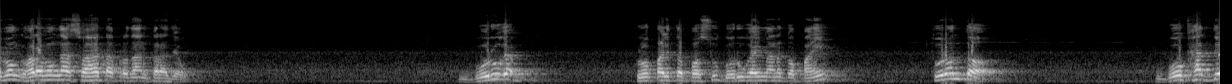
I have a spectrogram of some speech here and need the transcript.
ଏବଂ ଘର ଭଙ୍ଗା ସହାୟତା ପ୍ରଦାନ କରାଯାଉ। ଗୋରୁ ଗୃହପାଳିତ ପଶୁ ଗୋରୁ ଗାଈମାନଙ୍କ ପାଇଁ ତୁରନ୍ତ ଗୋଖାଦ୍ୟ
